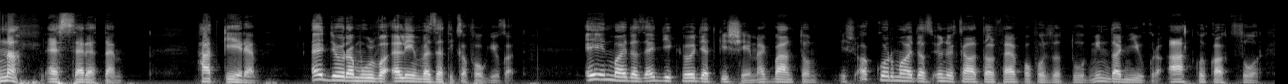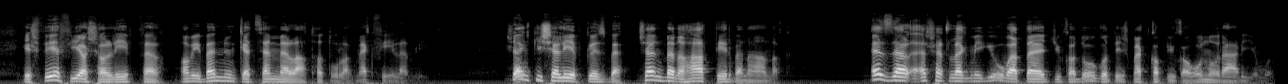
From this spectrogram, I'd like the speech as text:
Na, ezt szeretem. Hát kérem, egy óra múlva elén vezetik a foglyokat. Én majd az egyik hölgyet kisé megbántom, és akkor majd az önök által felpofozott úr mindannyiukra átkokat szór, és férfiasan lép fel, ami bennünket szemmel láthatólag megfélemlít. Senki se lép közbe, csendben a háttérben állnak. Ezzel esetleg még jóvá tehetjük a dolgot, és megkapjuk a honoráriumot.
